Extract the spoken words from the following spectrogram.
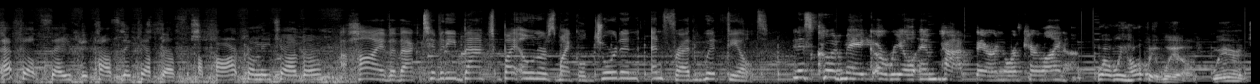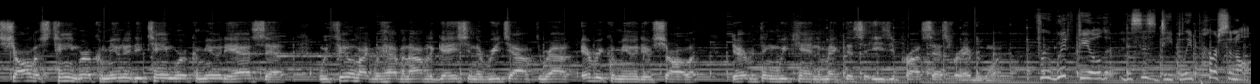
I felt safe because they kept us apart from each other. A hive of activity backed by owners Michael Jordan and Fred Whitfield. This could make a real impact there in North Carolina. Well, we hope it will. We're Charlotte's team, we're a community team, we're a community asset. We feel like we have an obligation to reach out throughout every community of Charlotte, do everything we can to make this an easy process for everyone. For Whitfield, this is deeply personal.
